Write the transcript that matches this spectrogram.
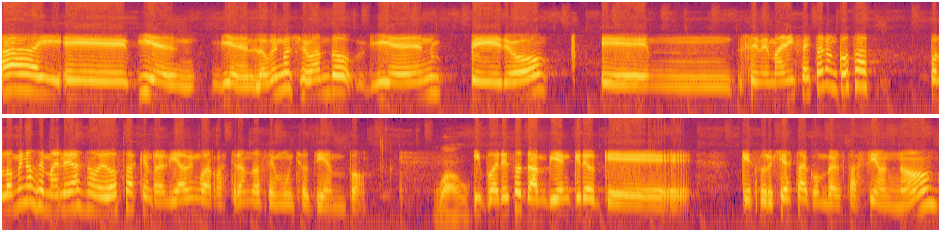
Ay, eh, bien, bien, lo vengo llevando bien, pero eh, se me manifestaron cosas, por lo menos de maneras novedosas, que en realidad vengo arrastrando hace mucho tiempo. Wow. Y por eso también creo que, que surgió esta conversación, ¿no?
